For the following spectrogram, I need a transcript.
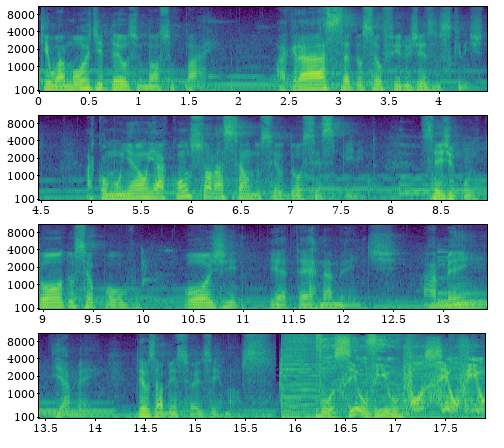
Que o amor de Deus, o nosso Pai, a graça do seu Filho Jesus Cristo, a comunhão e a consolação do seu doce Espírito, seja com todo o seu povo, hoje e eternamente. Amém e amém. Deus abençoe os irmãos. Você ouviu? Você ouviu?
